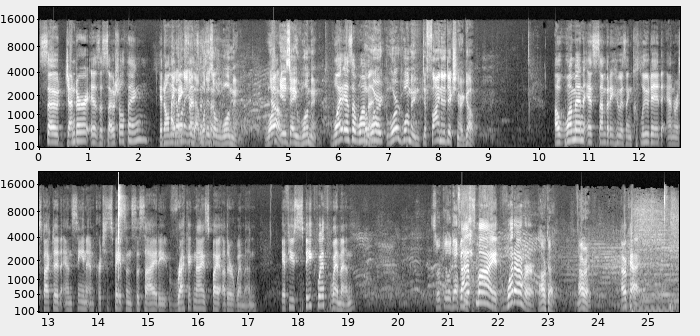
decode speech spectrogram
so gender is a social thing. It only I don't makes want to hear that. What is a woman? What no. is a woman? What is a woman? The word, word woman, define in the dictionary. Go. A woman is somebody who is included and respected and seen and participates in society, recognized by other women. If you speak with women, circular definition. That's mine. Whatever. Okay. All right. Okay.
